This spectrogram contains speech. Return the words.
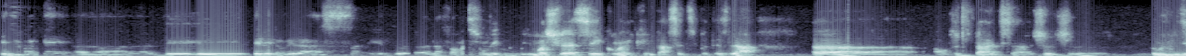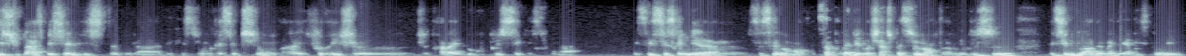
Et du côté euh, des telenovelas et de la formation des groupes, moi je suis assez convaincu par cette hypothèse-là. Euh, alors je dis pas que ça, comme je vous dis, je suis pas un spécialiste des questions de réception. Euh, il faudrait que je, travaille beaucoup plus ces questions-là. Et ce serait, ce serait vraiment, ça pourrait être des recherches passionnantes, hein, mais de se, essayer de voir de manière historique.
